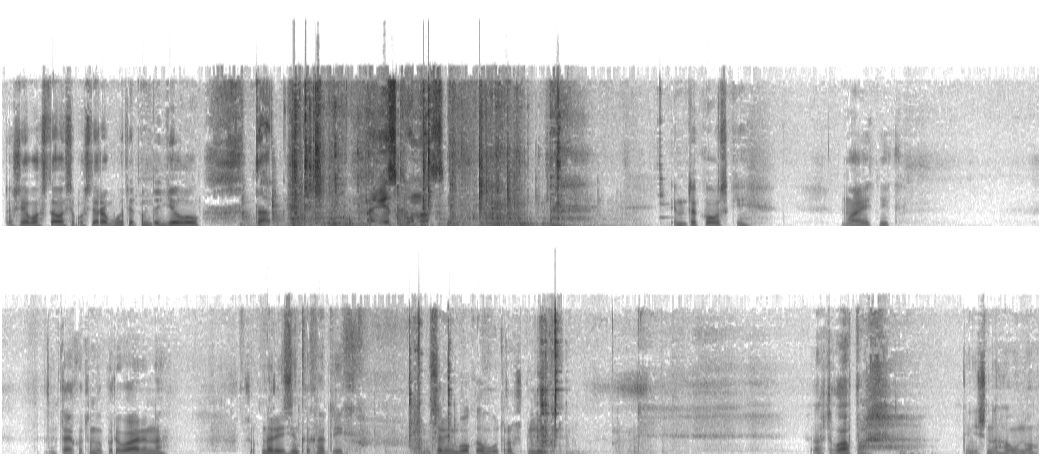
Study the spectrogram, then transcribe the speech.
То, что я остался после работы, там доделал. Так, навеска у нас. МТКовский маятник. Вот так вот оно приварено. Щоб на резинках на тих самих блоках був трошки люфт. Лапа, конечно, говно.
